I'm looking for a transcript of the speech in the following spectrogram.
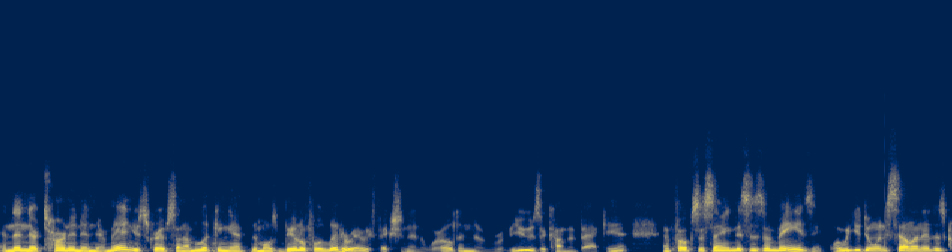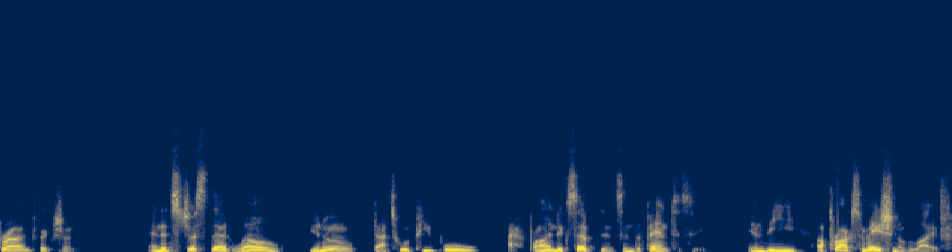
and then they're turning in their manuscripts and i'm looking at the most beautiful literary fiction in the world and the reviews are coming back in and folks are saying this is amazing. What were you doing selling it as crime fiction? And it's just that well you know that's where people find acceptance in the fantasy in the approximation of life.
